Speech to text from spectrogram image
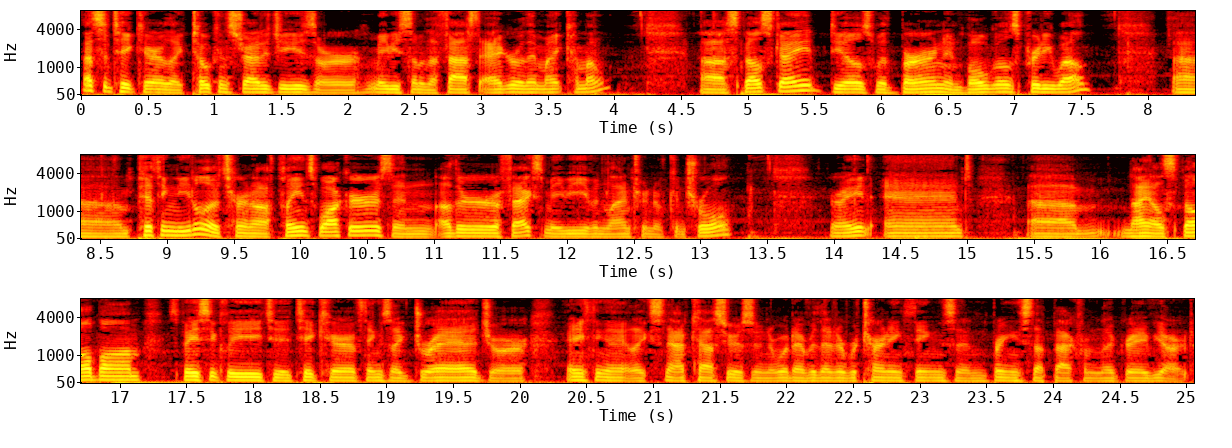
That's to take care of like token strategies or maybe some of the fast aggro that might come out. Uh, Spellskite deals with burn and bogles pretty well. Um, Pithing Needle to turn off planeswalkers and other effects, maybe even Lantern of Control, right? And um, Nihil Spellbomb is basically to take care of things like dredge or anything like, like snapcasters and whatever that are returning things and bringing stuff back from the graveyard.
